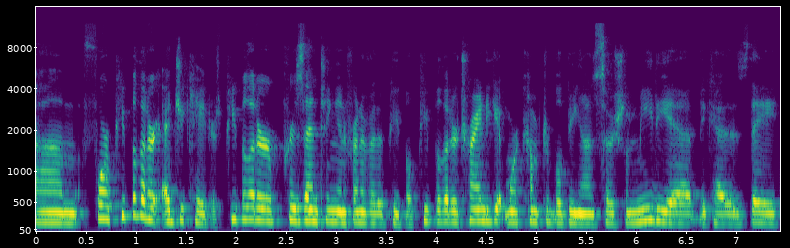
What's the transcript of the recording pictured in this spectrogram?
um, for people that are educators, people that are presenting in front of other people, people that are trying to get more comfortable being on social media because they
